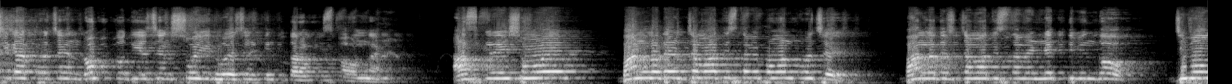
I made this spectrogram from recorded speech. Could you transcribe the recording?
স্বীকার করেছেন, রক্ত দিয়েছেন, শহীদ হয়েছেন, কিন্তু তারা হন নাই। আজকের এই সময়ে বাংলাদেশ জামাত ইসলামী প্রমাণ করেছে, বাংলাদেশ জামাত ইসলামের নেতৃবৃন্দ জীবন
